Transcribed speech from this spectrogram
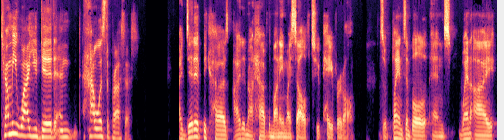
Tell me why you did and how was the process? I did it because I did not have the money myself to pay for it all. So plain and simple. And when I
